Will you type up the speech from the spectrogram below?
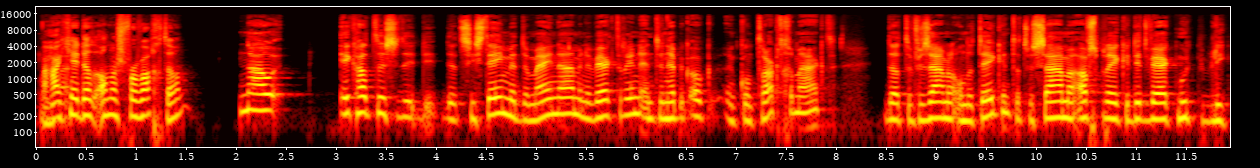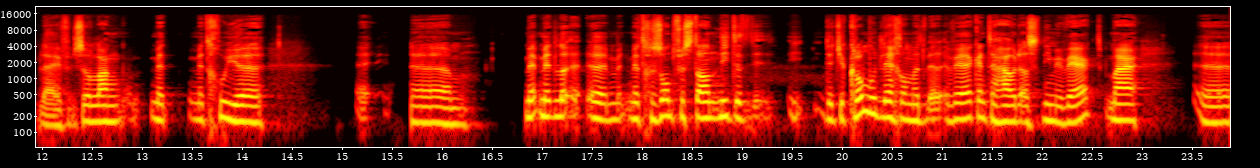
Maar had jij dat anders verwacht dan? nou, ik had dus de, de- het systeem met domeinnaam en een werk erin. En toen heb ik ook een contract gemaakt dat de verzamelaar ondertekent. Dat we samen afspreken, dit werk moet publiek blijven. Zolang met, met goede... ehm, met, met, eh, met, met gezond verstand. Niet dat, dat je krom moet liggen om het wer- werken te houden als het niet meer werkt. Maar eh,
